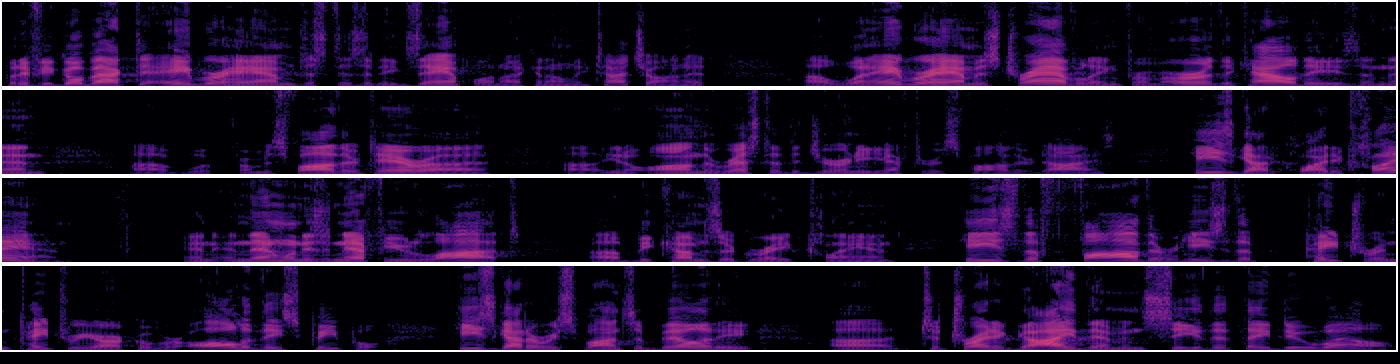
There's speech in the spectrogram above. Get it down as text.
But if you go back to Abraham, just as an example, and I can only touch on it, uh, when Abraham is traveling from Ur the Chaldees and then uh, from his father Terah, uh, you know, on the rest of the journey after his father dies, he's got quite a clan. And, and then when his nephew Lot uh, becomes a great clan, he's the father, he's the patron, patriarch over all of these people. He's got a responsibility uh, to try to guide them and see that they do well.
